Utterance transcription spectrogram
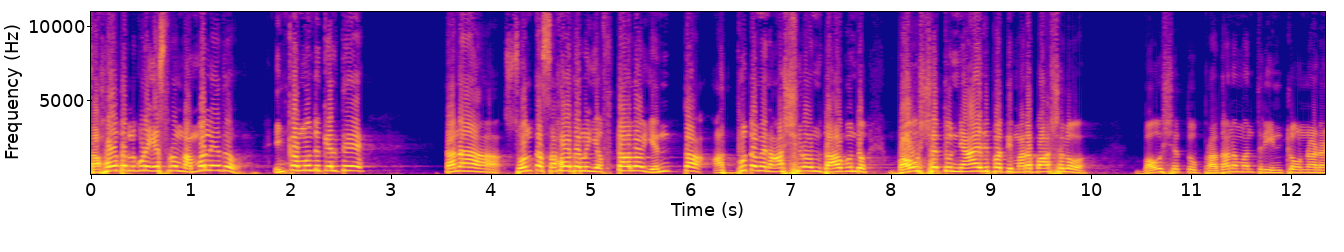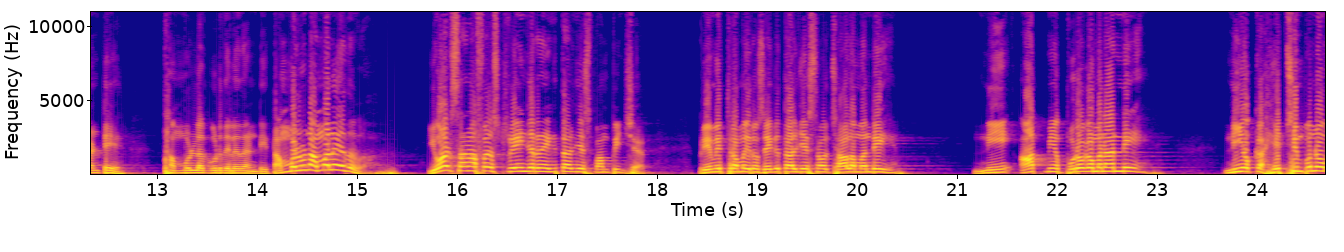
సహోదరులు కూడా యేసుప్రభు నమ్మలేదు. ఇంకా ముందుకెళ్తే తన సొంత సహోదరులు ఎఫ్టాలో ఎంత అద్భుతమైన ఆశీర్వాదం దాగుందో భవిష్యత్తు న్యాయాధిపతి మన భాషలో భవిష్యత్తు ప్రధానమంత్రి ఇంట్లో ఉన్నాడంటే తమ్ముళ్ళకు కూడా తెలియదండి. తమ్ముళ్ళు నమ్మలేదు. Your son of a stranger అని ఎగతాలు చేసి పంపించారు. ప్రియమిత్రమ ఈరోజు ఎగతాలు చేసిన వాళ్ళు చాలామంది నీ ఆత్మీయ పురోగమనాన్ని నీ యొక్క హెచ్చింపును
